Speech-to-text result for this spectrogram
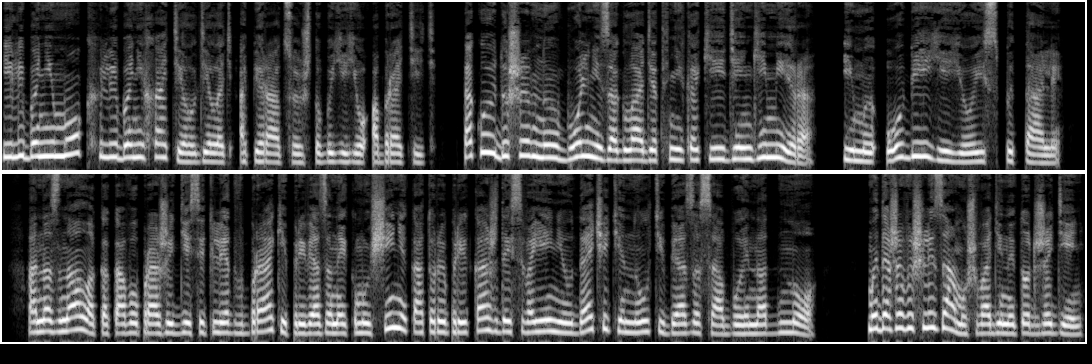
и либо не мог, либо не хотел делать операцию, чтобы ее обратить. Такую душевную боль не загладят никакие деньги мира, и мы обе ее испытали. Она знала, каково прожить 10 лет в браке, привязанной к мужчине, который при каждой своей неудаче тянул тебя за собой на дно. Мы даже вышли замуж в один и тот же день,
